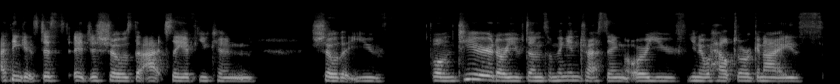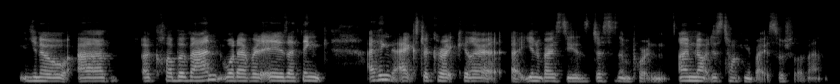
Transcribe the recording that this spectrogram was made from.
I think it's just it just shows that actually, if you can show that you've volunteered or you've done something interesting or you've you know helped organize you know a a club event, whatever it is, I think I think the extracurricular at university is just as important. I'm not just talking about social events.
